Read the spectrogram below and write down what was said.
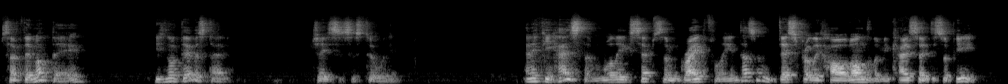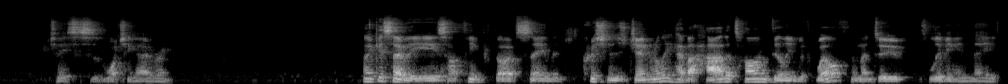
So if they're not there, he's not devastated. Jesus is still with him. And if he has them, well, he accepts them gratefully and doesn't desperately hold on to them in case they disappear. Jesus is watching over him. I guess over the years, I think that I've seen that Christians generally have a harder time dealing with wealth than they do with living in need.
